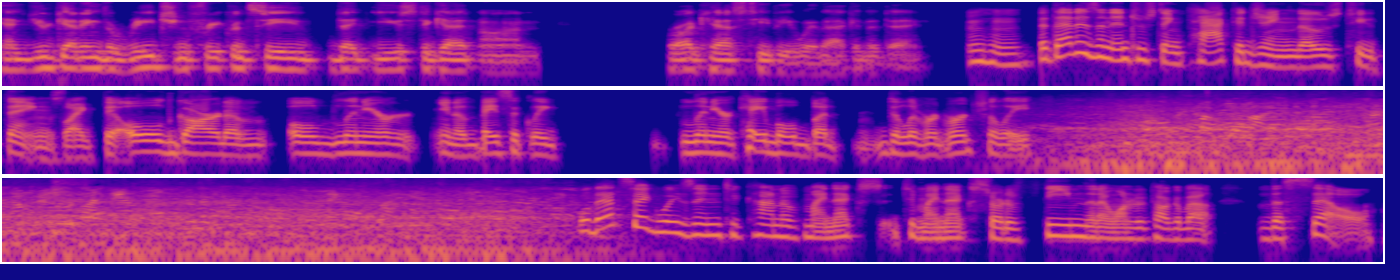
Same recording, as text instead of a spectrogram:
and you're getting the reach and frequency that you used to get on broadcast TV way back in the day. Mm-hmm. But that is an interesting packaging those two things, like the old guard of old linear, you know, basically linear cable, but delivered virtually. Well, that segues into kind of my next to my next sort of theme that I wanted to talk about the sell.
